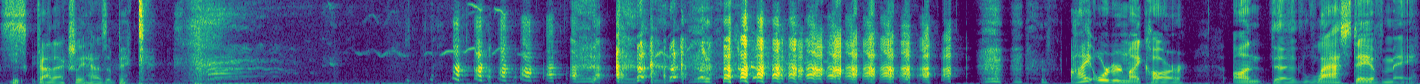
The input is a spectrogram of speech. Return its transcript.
Scott actually has a big dick. I ordered my car on the last day of May,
